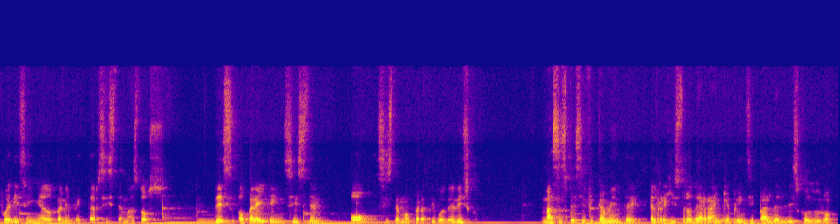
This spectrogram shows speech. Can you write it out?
fue diseñado para infectar sistemas 2, Disk Operating System o sistema operativo de disco. Más específicamente, el registro de arranque principal del disco duro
